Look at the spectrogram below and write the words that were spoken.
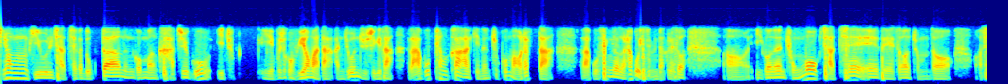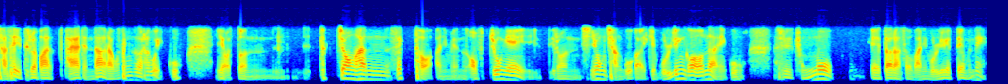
신용 비율 자체가 높다는 것만 가지고 이 주, 이게 무조건 위험하다, 안 좋은 주식이다라고 평가하기는 조금 어렵다라고 생각을 하고 있습니다. 그래서 어 이거는 종목 자체에 대해서 좀더 어, 자세히 들어봐야 된다라고 생각을 하고 있고 이 어떤 특정한 섹터 아니면 업종의 이런 신용 잔고가 이렇게 몰린 거는 아니고 사실 종목 에 따라서 많이 몰리기 때문에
